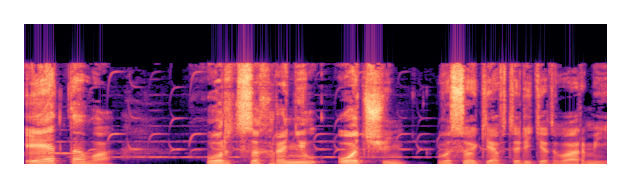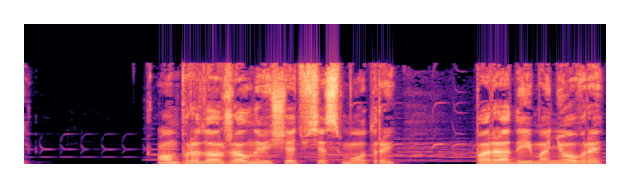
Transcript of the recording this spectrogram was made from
этого Хорт сохранил очень высокий авторитет в армии. Он продолжал навещать все смотры, парады и маневры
